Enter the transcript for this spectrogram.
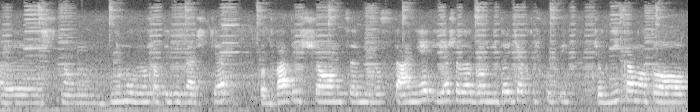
Yy, no, nie mówię już o tych reszcie, to 2000 mi zostanie i jeszcze do tego mi dojdzie, jak ktoś kupi ciągnika, no to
